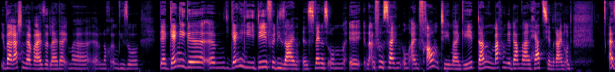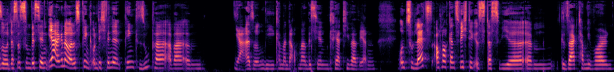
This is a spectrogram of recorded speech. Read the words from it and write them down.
überraschenderweise leider immer äh, noch irgendwie so der gängige, ähm, die gängige Idee für Design ist. Wenn es um, äh, in Anführungszeichen, um ein Frauenthema geht, dann machen wir da mal Herzchen rein. Und also das ist so ein bisschen, ja genau, das Pink. Und ich finde Pink super, aber ähm, ja, also irgendwie kann man da auch mal ein bisschen kreativer werden. Und zuletzt auch noch ganz wichtig ist, dass wir ähm, gesagt haben, wir wollen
